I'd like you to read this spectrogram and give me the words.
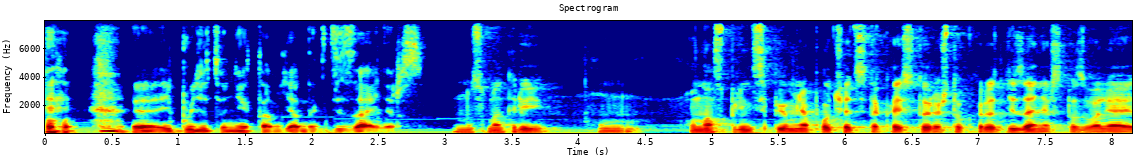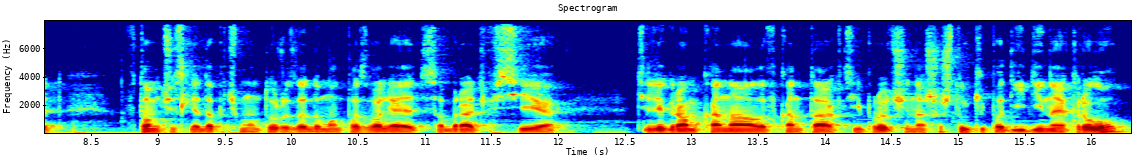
и будет у них там Яндекс Дизайнерс. Ну смотри, у нас, в принципе, у меня получается такая история, что как раз Дизайнерс позволяет, в том числе, да, почему он тоже задуман, позволяет собрать все телеграм-каналы, ВКонтакте и прочие наши штуки под единое крыло,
